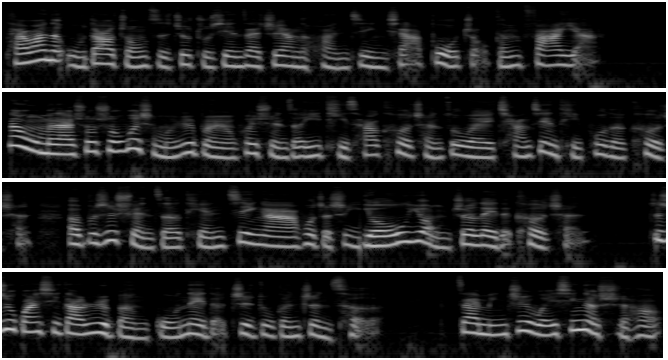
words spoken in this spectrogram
台湾的舞蹈种子就逐渐在这样的环境下播种跟发芽。那我们来说说，为什么日本人会选择以体操课程作为强健体魄的课程，而不是选择田径啊，或者是游泳这类的课程？这就关系到日本国内的制度跟政策了。在明治维新的时候，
